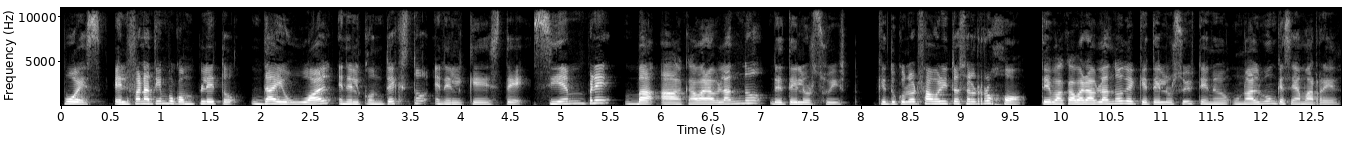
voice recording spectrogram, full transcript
pues el fan a tiempo completo da igual en el contexto en el que esté, siempre va a acabar hablando de Taylor Swift. ¿Que tu color favorito es el rojo? Te va a acabar hablando de que Taylor Swift tiene un álbum que se llama Red.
